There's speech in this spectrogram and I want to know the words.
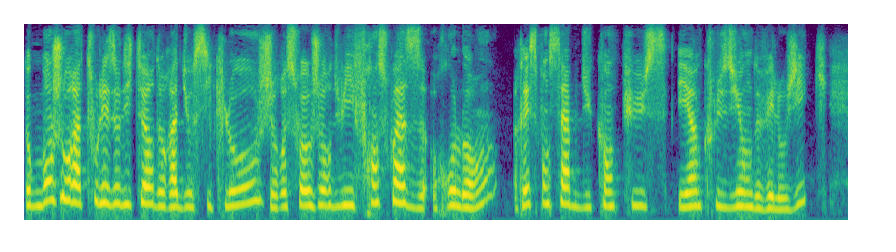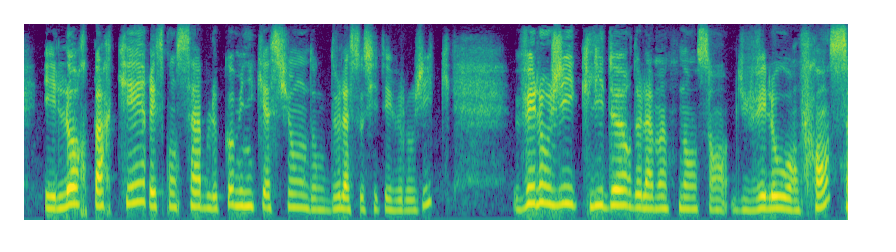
Donc, bonjour à tous les auditeurs de Radio Cyclo. Je reçois aujourd'hui Françoise Roland, responsable du campus et inclusion de Vélogique, et Laure Parquet, responsable communication donc, de la société Vélogique. Vélogique, leader de la maintenance du vélo en France.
